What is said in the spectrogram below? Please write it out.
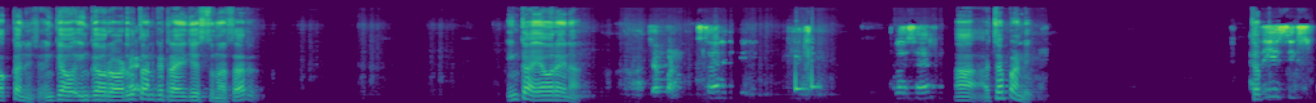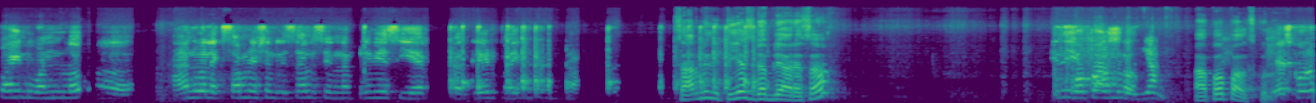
ఒక్క నిమిషం. ఇంకా ఇంకెవరు అడుగుతానికి ట్రై చేస్తున్నారు సార్? ఇంకా ఎవరైనా? చెప్పండి. Sir hello sir. ఆ, చెప్పండి. అది సిక్స్ పాయింట్ వన్లో annual examination results in previous year for grade five sir మీది టీఎస్డబ్ల్యూఆర్ఎస్ ఇది స్కూల్ ఎం పోపాల్ స్కూల్ ఏ స్కూల్.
